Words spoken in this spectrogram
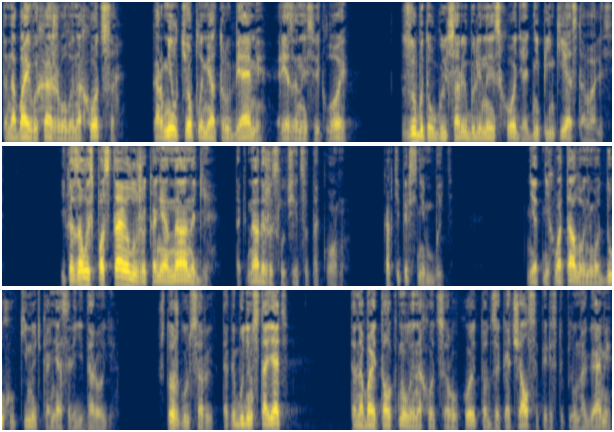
Танабай выхаживал иноходца, кормил теплыми отрубями, резаной свеклой. Зубы-то у гульцары были на исходе, одни пеньки оставались. И, казалось, поставил уже коня на ноги, так надо же случиться такому. Как теперь с ним быть? Нет, не хватало у него духу кинуть коня среди дороги. Что ж, гульсары, так и будем стоять? Танабай толкнул и находца рукой, тот закачался, переступил ногами.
